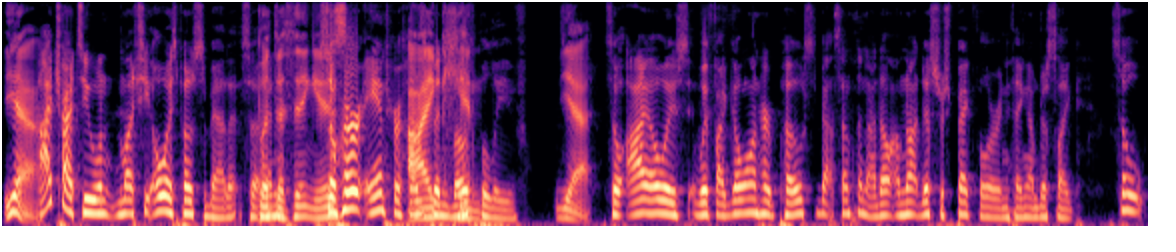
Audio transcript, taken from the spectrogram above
yeah, I try to when like she always posts about it. So, but the thing is, so her and her husband both believe. yeah, So I always, if I go on her post about something, I don't. I'm not disrespectful or anything. I'm just like, so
